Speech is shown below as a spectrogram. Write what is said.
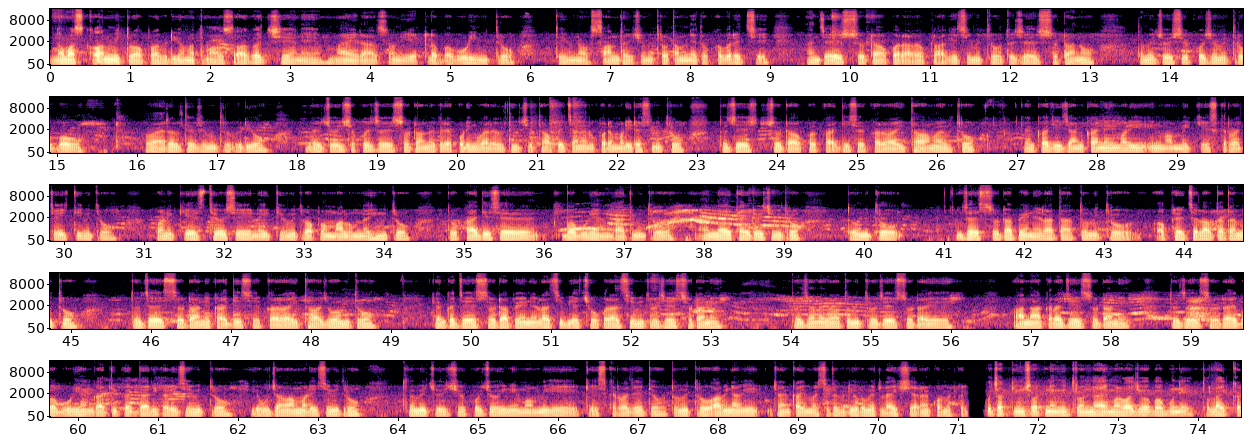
નમસ્કાર મિત્રો, આપણા વિડીયોમાં તમારું સ્વાગત છે અને માયરા સોની એટલા બબુડી મિત્રો, તો એમનું અવસાન થયું છે મિત્રો, તમને તો ખબર જ છે. અને જયેશ છોટા ઉપર આરોપ લાગે છે મિત્રો, તો જયેશ છોટાનો તમે જોઈ શકો છો મિત્રો, બહુ વાયરલ થયો છે મિત્રો વીડિયો. તમે જોઈ શકો છો જયેશ છોટાનું એક રેકોર્ડિંગ વાયરલ થયું છે, તો આપણી ચેનલ ઉપર મળી રહેશે મિત્રો. તો જયેશ છોટા ઉપર કાયદેસર કાર્યવાહી થવામાં મિત્રો. કેમ કે હજી જાણકારી નહીં મળી, એની મમ્મી કેસ કરવા જઈ હતી મિત્રો. પણ કેસ થયો છે, નહીં થયો મિત્રો, આપણો માલુમ નહીં મિત્રો. તો કાયદેસર બબુડી અંગાત મિત્રો, અન્યાય થઈ રહ્યો છે મિત્રો. તો મિત્રો, જયેશ છોટા પહેરેલા હતા તો મિત્રો, અફેર ચલાવતા હતા મિત્રો. તો જયેશ છોટાને કાયદેસર કાર્યવાહી થવા જુઓ મિત્રો. કેમ કે જયેશ છોટા પહેરેલા છે, બે છોકરા છે મિત્રો, જયેશ છોટાને તો જણાવ્યા તો મિત્રો, જયેશ છોટાએ આ ના કરાય. જયેશ તો જયેશ છોટાએ બબુડી હંગાતી ગદ્દારી કરી છે મિત્રો. એવું જાણવા મળે છે મિત્રો. તમે જોઈ શકો છો, એની મમ્મીએ કેસ કરવા જઈ તો તો મિત્રો, આવીને આવી જાણકારી મળશે તો વીડિયો ગમે લાઇક શેર અને કોમેન્ટ કરજો. કુછ શોટને મિત્રો, ન્યાય મળવા જોઈએ બબુને. તો કર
